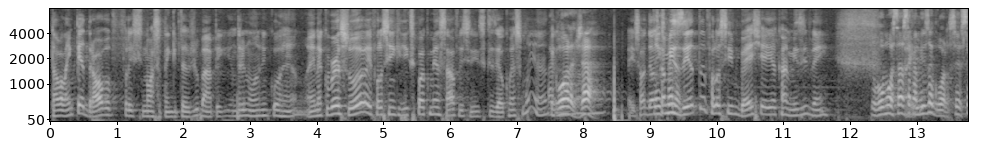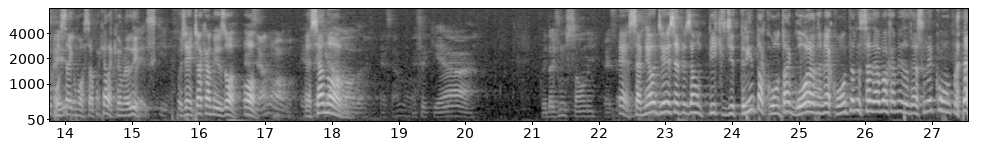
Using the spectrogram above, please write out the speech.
tava lá em Pedralva, falei assim, nossa, eu tenho que ir pra Itajubá. Peguei, entrei no ônibus vim correndo. Aí né, conversou e falou assim, que dia que você pode começar? Eu falei assim, se quiser eu começo amanhã. cara." Agora, já? Aí só deu que fazer. camisetas, falou assim, veste aí a camisa e vem. Eu vou mostrar essa camisa agora. Você, você consegue mostrar para aquela câmera ali? Ô, gente, a camisa, ó. ó. a nova. Essa é a nova. Essa aqui é a. Foi da junção, né? É, se a minha audiência fizer um pix de 30 conto agora na minha conta, você leva uma camisa dessa e nem compra.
